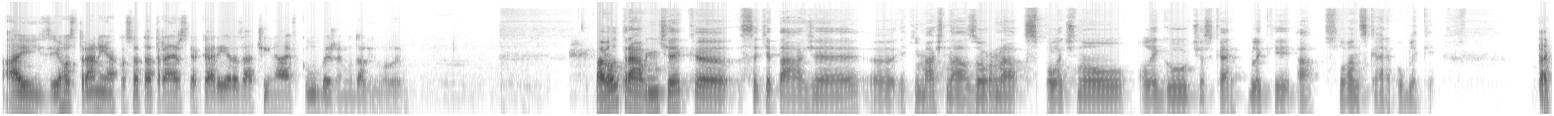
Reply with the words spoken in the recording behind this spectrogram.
aj z jeho strany, ako sa tá trénerská kariéra začína aj v klube, že mu dali dôveru. Pavel Trávníček eh, se tě táže, eh, jaký máš názor na společnou ligu České republiky a Slovenské republiky. Tak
